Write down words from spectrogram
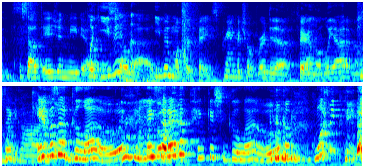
it's South Asian media. like even so even what's her face Priyanka Chopra did a Fair and Lovely ad. And She's like, God. it was a glow. They said I okay. have a pinkish glow. Who wants to be pink? Who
